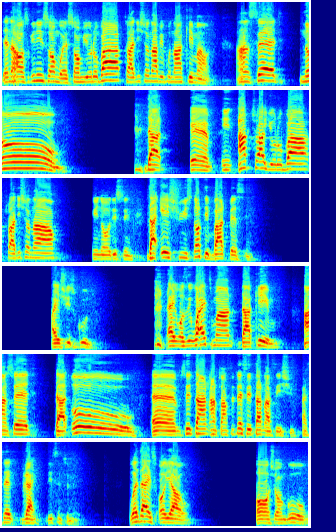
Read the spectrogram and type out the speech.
Then I was reading somewhere, some Yoruba traditional people now came out and said, no, that um, in actual Yoruba traditional, you know, this thing, that Eshu is not a bad person. Eshu is good. That it was a white man that came and said that, oh, um, Satan, and translated Satan as Eshu. I said, guy, listen to me. Whether it's Oyao or Shango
